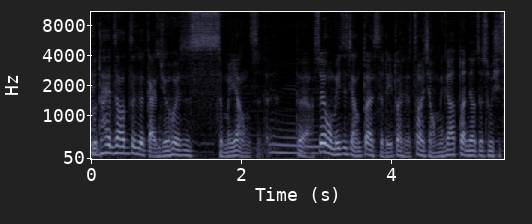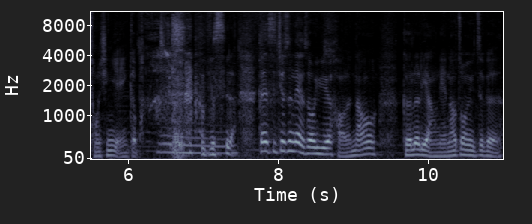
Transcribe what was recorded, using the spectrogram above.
不太知道这个感觉会是什么样子的，嗯、对啊，所以我们一直讲断舍离，断舍离，照理讲我们应该要断掉这出戏，重新演一个吧，嗯、不是啦，但是就是那个时候约好了，然后隔了两年，然后终于这个，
